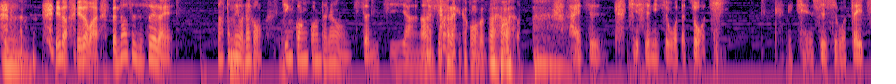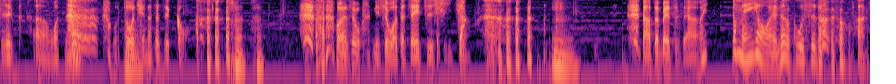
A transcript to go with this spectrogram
嗯，你懂你懂吗？等到四十岁了，然后都没有那种金光光的那种神机呀、啊，然后下来跟我说：“ 孩子，其实你是我的坐骑，你前世是我这一只呃，我我坐前的这只狗，或者是你是我的这一只喜藏。”嗯，然后这辈子怎样？哎，都没有哎，那个故事都没有发生。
